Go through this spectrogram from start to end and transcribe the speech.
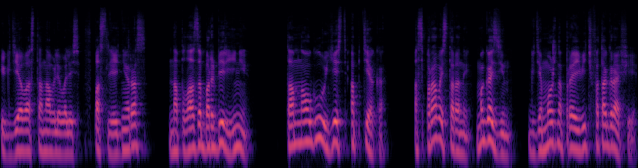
И где вы останавливались в последний раз? На Плаза Барберини. Там на углу есть аптека, а с правой стороны магазин, где можно проявить фотографии.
